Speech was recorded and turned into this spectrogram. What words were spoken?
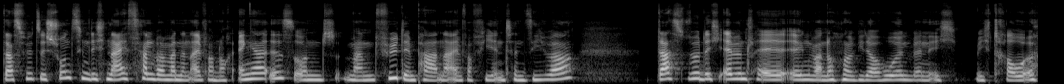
das fühlt sich schon ziemlich nice an, weil man dann einfach noch enger ist und man fühlt den Partner einfach viel intensiver. Das würde ich eventuell irgendwann nochmal wiederholen, wenn ich mich traue.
